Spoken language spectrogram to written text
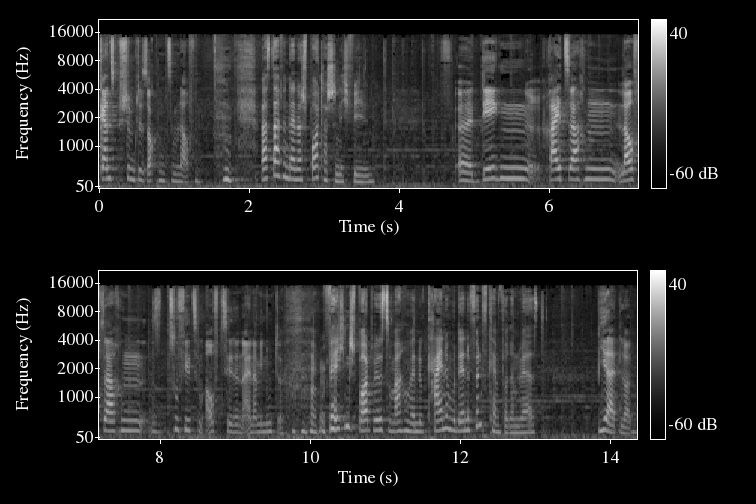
ganz bestimmte Socken zum Laufen. Was darf in deiner Sporttasche nicht fehlen? Äh, Degen, Reitsachen, Laufsachen, zu viel zum Aufzählen in einer Minute. Welchen Sport würdest du machen, wenn du keine moderne Fünfkämpferin wärst? Biathlon.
